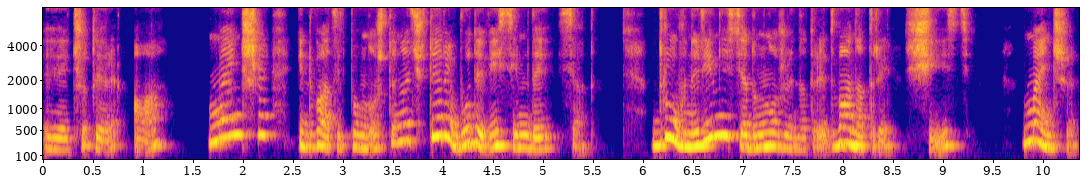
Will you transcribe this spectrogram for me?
4а менше, і 20 помножити на 4 буде 80. Другу нерівність я домножую на 3. 2 на 3 – 6. Менше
